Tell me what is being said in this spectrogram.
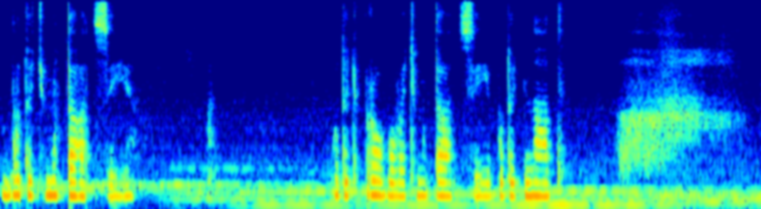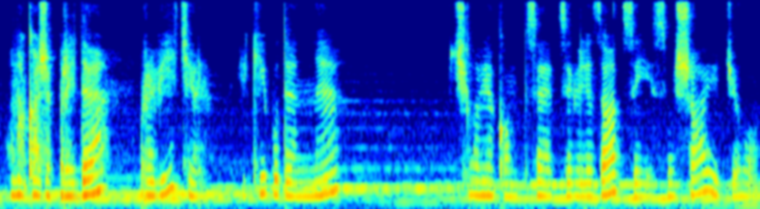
будуть мутації. Будуть пробувати мутації, будуть над. Вона каже, прийде правитель, який буде не чоловіком. Це цивілізації, змішають його.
